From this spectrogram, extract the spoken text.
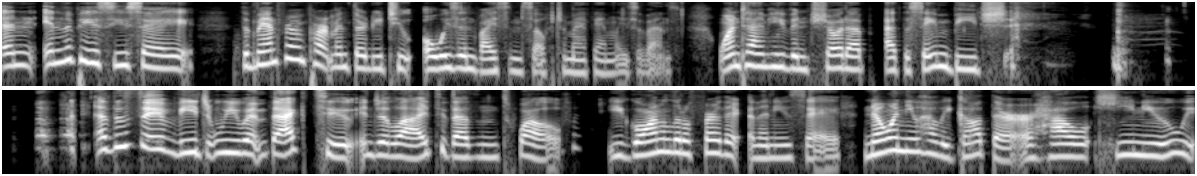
And in the piece, you say the man from apartment 32 always invites himself to my family's events. One time, he even showed up at the same beach. At the same beach we went back to in July 2012. You go on a little further and then you say, No one knew how we got there or how he knew we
